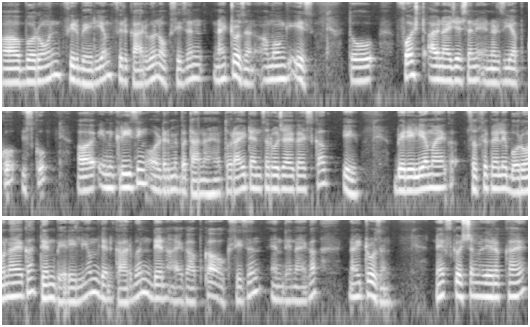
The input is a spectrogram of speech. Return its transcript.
boron फिर बेरियम फिर कार्बन ऑक्सीजन नाइट्रोजन अमोंग इस तो फ़र्स्ट आयोनाइजेशन एनर्जी आपको इसको इंक्रीजिंग uh, ऑर्डर में बताना है। तो राइट right आंसर हो जाएगा इसका ए बेरिलियम आएगा सबसे पहले बोरोन आएगा then beryllium then carbon then आएगा आपका ऑक्सीजन एंड देन आएगा नाइट्रोजन नेक्स्ट क्वेश्चन में दे रखा है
